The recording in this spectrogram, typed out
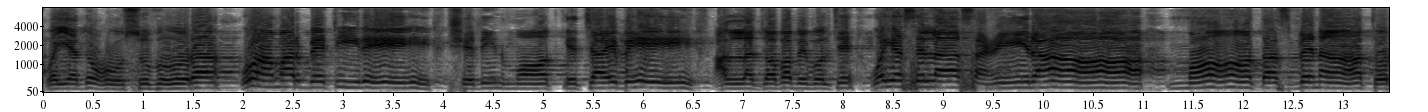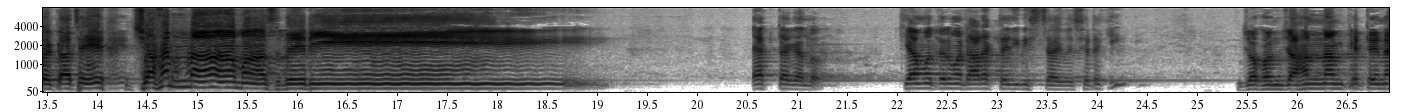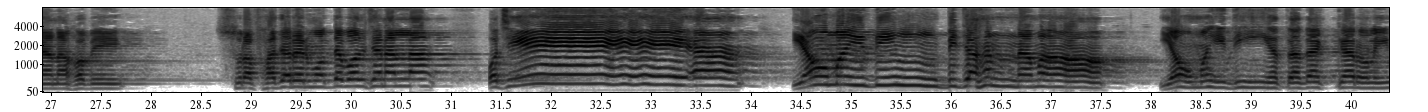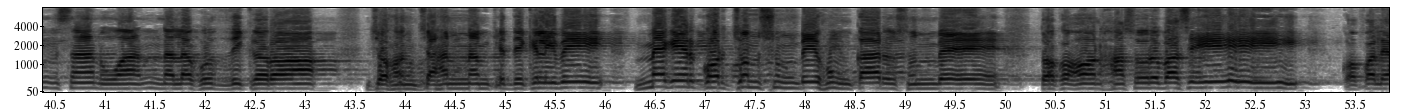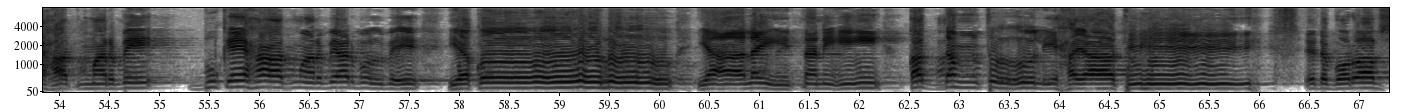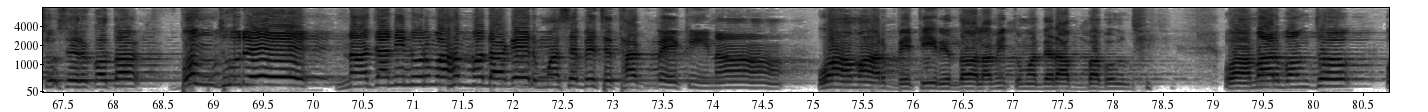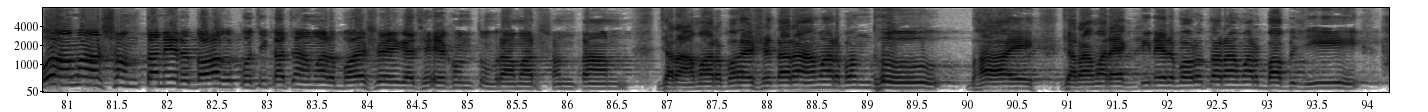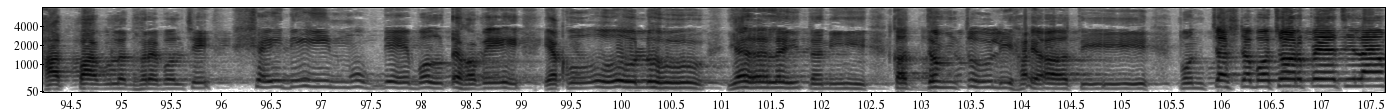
ওয়াদউ সুবুরা। ও আমার বেটি রে, সেদিন মতকে চাইবে? আল্লাহ জবাবে বলছে, ওয়াসলা সাইরা মত আসবে না তোর কাছে। কাছে জাহান্নাম আসবেরি একটা গেল। কিয়ামতের মাঠে আর একটা জিনিস চাইবে, সেটা কি? যখন জাহান্নামকে টেনে আনা হবে, সুরা ফাজারের মধ্যে বলছেন আল্লাহ অজি ইয়াউমাইদিন বিজাহান্নামা, ইয়াউমাইদি ইয়াতাদাক্কারুল ইনসান ওয়া লাহু যিকরা। যখন জাহান্নামকে দেখে লিবে মেঘের গর্জন শুনবে, হুঙ্কার শুনবে, তখন হাসর বাসে কপালে হাত মারবে, বুকে হাত মারবে আর বলবে এটা বড় আফসোসের কথা। বন্ধুরে, না জানি নূর মোহাম্মদ আগের মাসে বেঁচে থাকবে কি না ও আমার বেটির দল, আমি তোমাদের আব্বা বলছি। ও আমার বন্ধু, ও আমার সন্তানের দল, কচি কাঁচা আমার বয়স হয়ে গেছে, এখন তোমরা আমার সন্তান। যারা আমার বয়সে, তারা আমার বন্ধু। ভাই, যারা আমার একদিনের বড়, তারা আমার বাবজি হাত পা গুলো ধরে বলছে, সেই দিন মুখ দিয়ে বলতে হবে পঞ্চাশটা বছর পেয়েছিলাম,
